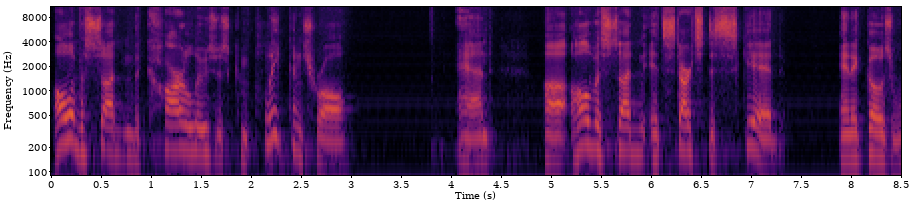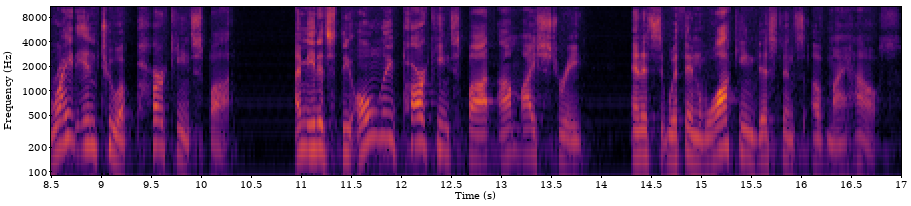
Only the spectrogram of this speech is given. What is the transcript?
all of a sudden the car loses complete control and uh, all of a sudden it starts to skid and it goes right into a parking spot. I mean, it's the only parking spot on my street, and it's within walking distance of my house.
